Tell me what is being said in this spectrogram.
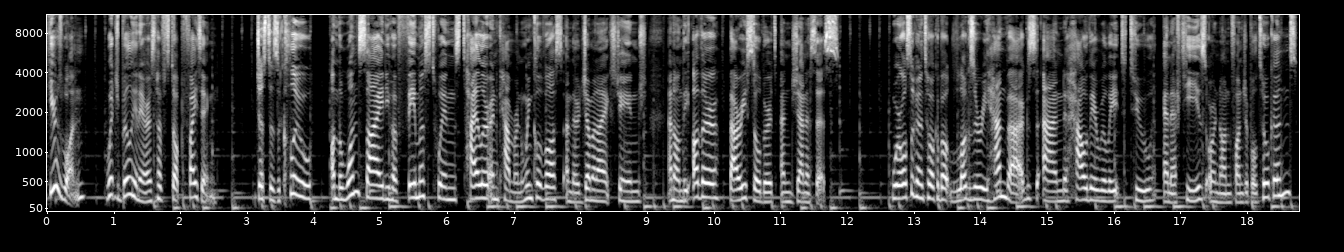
Here's one Which billionaires have stopped fighting? Just as a clue, on the one side you have famous twins Tyler and Cameron Winklevoss and their Gemini exchange, and on the other, Barry Silbert and Genesis. We're also going to talk about luxury handbags and how they relate to NFTs or non fungible tokens,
